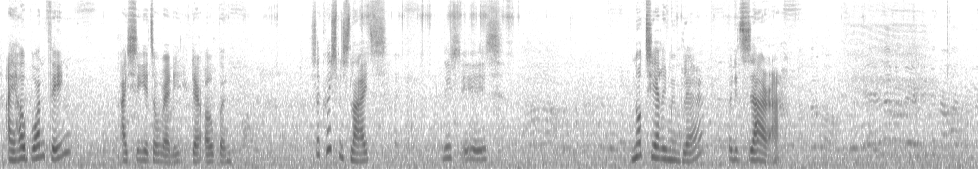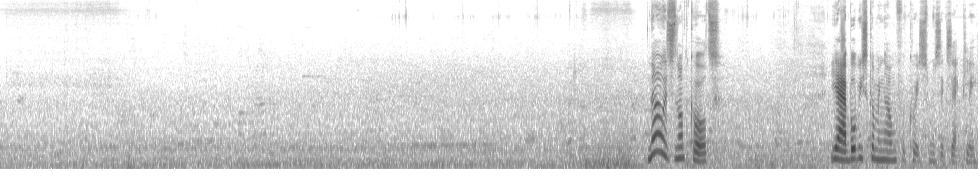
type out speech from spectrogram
I hope one thing, I see it already. They're open. So Christmas lights. This is not Thierry Mugler, but it's Zara. No, it's not cold. Yeah, Bobby's coming home for Christmas, exactly.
